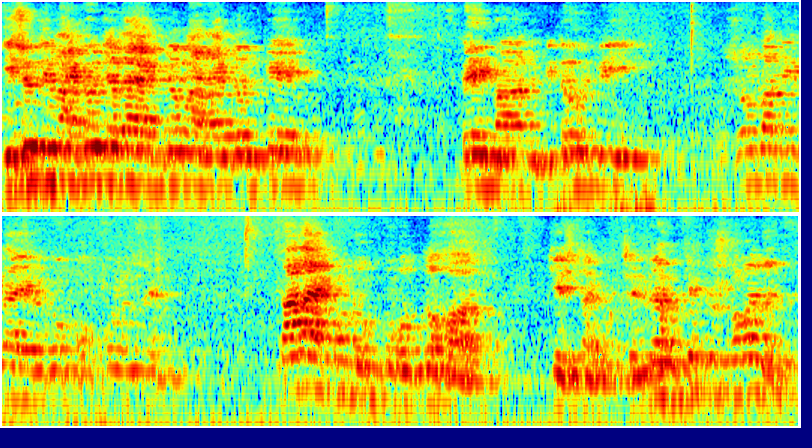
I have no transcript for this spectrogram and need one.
কিছুদিন আগেও যারা একজন আর একজনকে বেইমান, বিধর্মী, মুসলমানেরা এরকম ভোগ করেছেন তারা এখন ঐক্যবদ্ধ হওয়ার চেষ্টা করছে। এটা হচ্ছে একটু সময় লাগবে।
